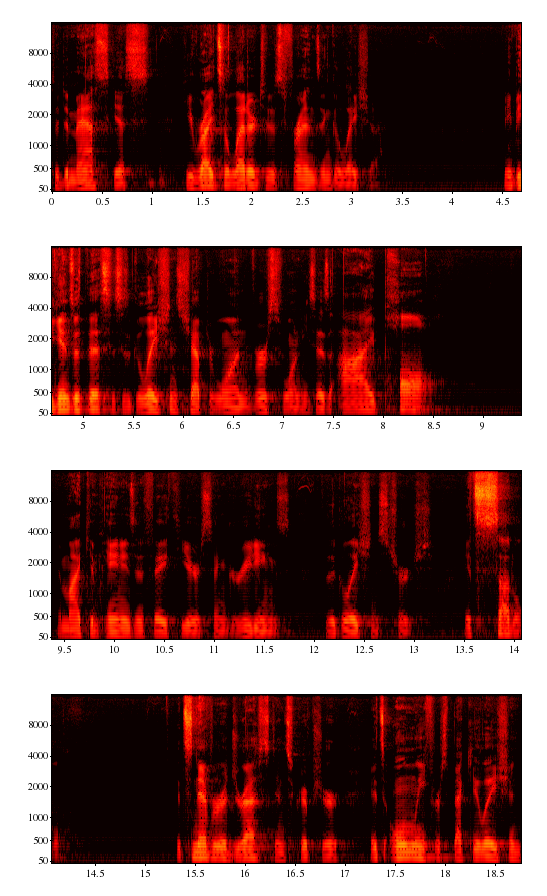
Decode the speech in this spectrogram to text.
to Damascus, he writes a letter to his friends in Galatia. And he begins with this. This is Galatians chapter 1, verse 1. He says, I, Paul, and my companions in faith here send greetings to the Galatians church. It's subtle, it's never addressed in Scripture, it's only for speculation.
